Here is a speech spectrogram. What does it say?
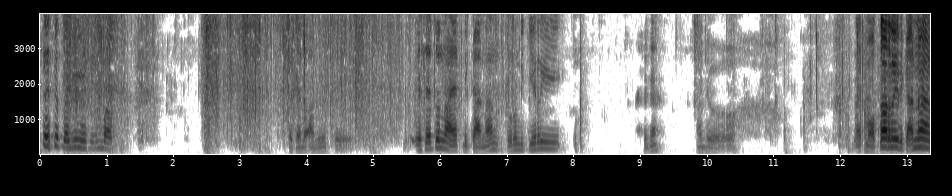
Seset lagi kayak kebab. Baca doa dulu tuh. Biasanya tuh naik di kanan, turun di kiri. maksudnya Aduh. Naik motor nih di kanan.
